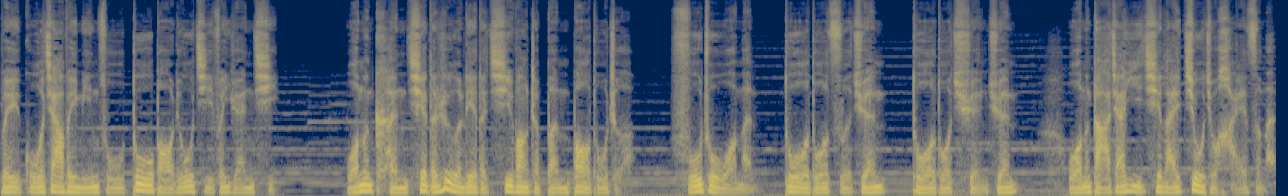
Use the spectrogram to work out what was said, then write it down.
为国家为民族多保留几分元气。我们恳切的、热烈的期望着本报读者扶助我们，多多自捐，多多劝捐，我们大家一起来救救孩子们。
